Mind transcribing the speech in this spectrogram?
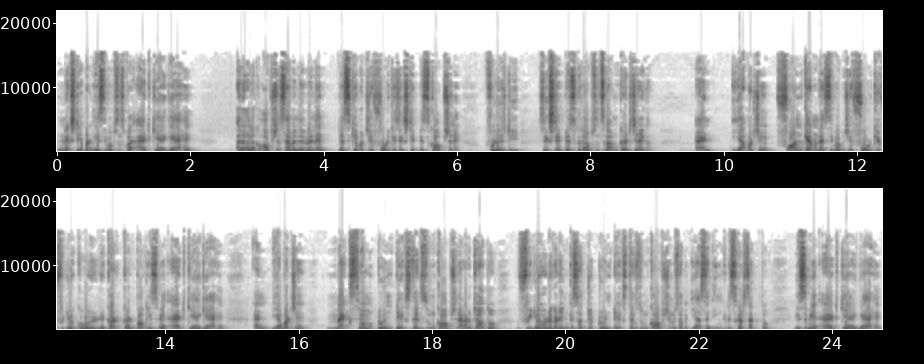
नेक्स्ट यहाँ पर एसी ऑप्शन को ऐड किया गया है। अलग अलग ऑप्शन अवेलेबल है। जैसे कि जो फोर के सिक्सटी पीस का ऑप्शन है full H D sixty FPS का जो ऑप्शन काम कट जाएगा। एंड यहाँ पर जो फ्रंट कैमरा से जो फोर के वीडियो को रिकॉर्ड कर पाओगे इसमें ऐड किया गया है। एंड यहाँ पर जो मैक्सिमम 20x तक जूम का ऑप्शन अगर चाहो तो वीडियो रिकॉर्डिंग के साथ जो 20x तक जूम का ऑप्शन है सब यहाँ से इंक्रीज कर सकते हो। इसे भी ऐड किया गया है।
